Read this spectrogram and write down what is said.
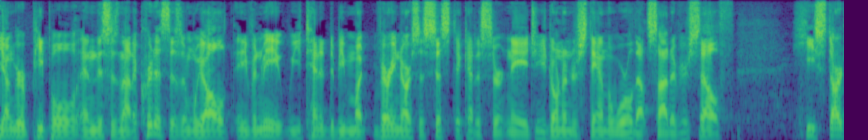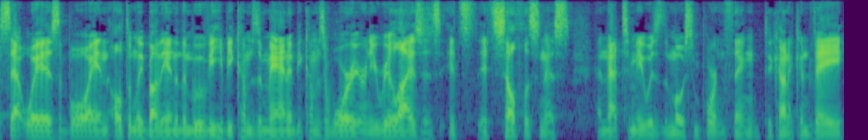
younger people, and this is not a criticism, we all, even me, we tended to be much, very narcissistic at a certain age, and you don't understand the world outside of yourself. He starts that way as a boy, and ultimately, by the end of the movie, he becomes a man and becomes a warrior, and he realizes it's it's selflessness, and that to me was the most important thing to kind of convey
